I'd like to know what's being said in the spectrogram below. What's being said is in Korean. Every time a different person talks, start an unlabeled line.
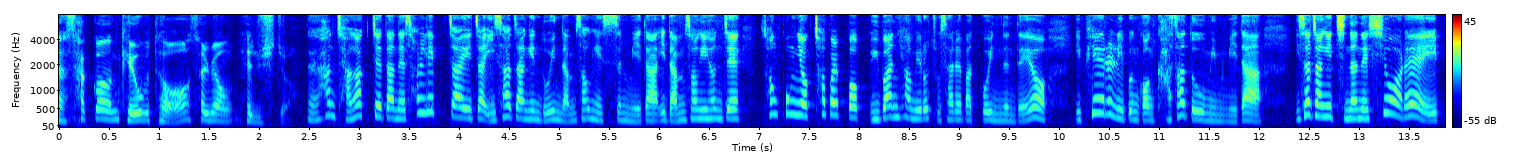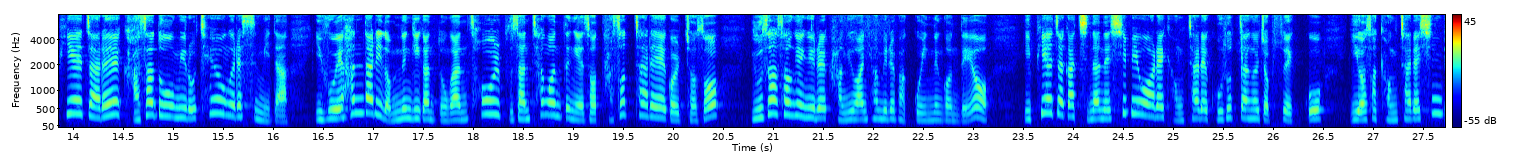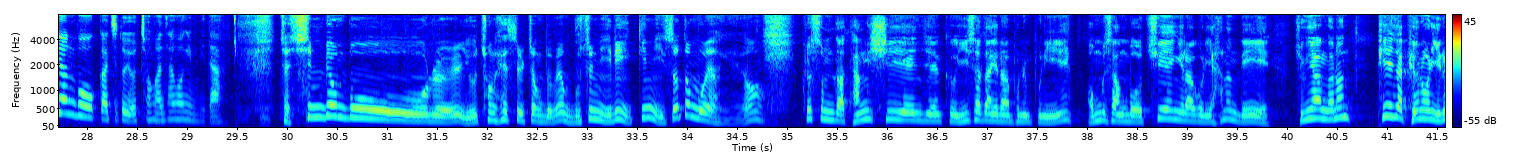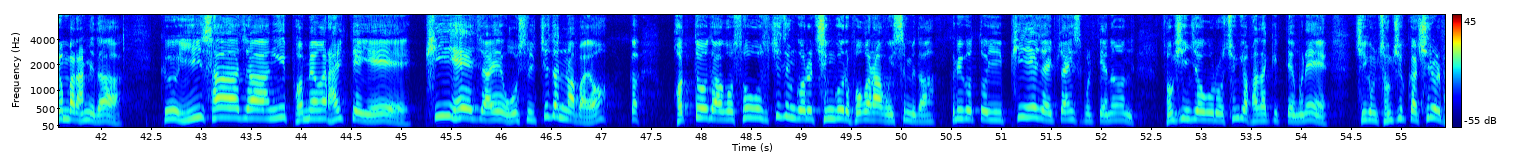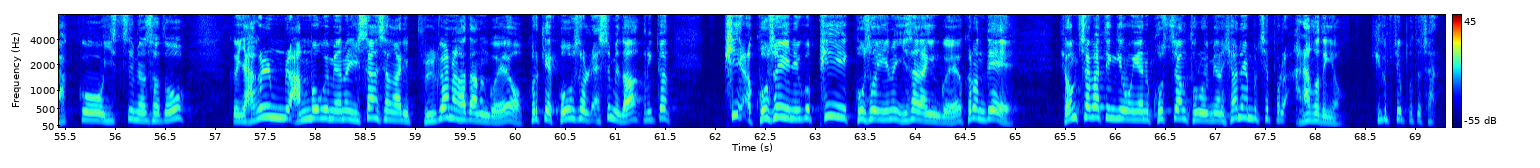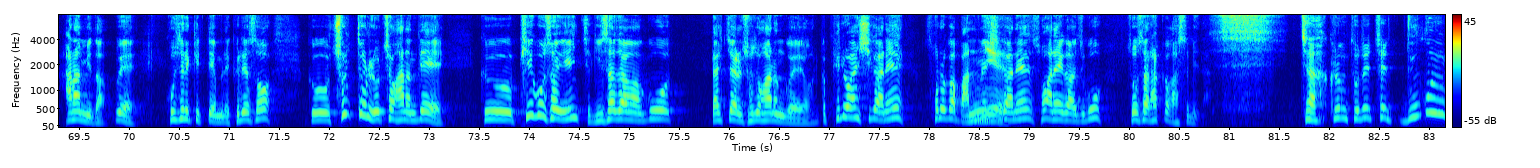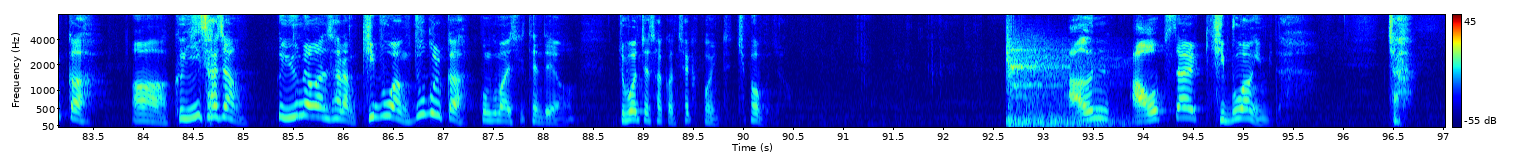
자, 사건 개요부터 설명해 주시죠.
네, 한 장학재단의 설립자이자 이사장인 노인 남성이 있습니다. 이 남성이 현재 성폭력 처벌법 위반 혐의로 조사를 받고 있는데요. 이 피해를 입은 건 가사 도우미입니다. 이사장이 지난해 10월에 이 피해자를 가사 도우미로 채용을 했습니다. 이후에 한 달이 넘는 기간 동안 서울, 부산, 창원 등에서 다섯 차례에 걸쳐서 유사 성행위를 강요한 혐의를 받고 있는 건데요. 이 피해자가 지난해 12월에 경찰에 고소장을 접수했고 이어서 경찰에 신변 보호까지도 요청한 상황입니다.
자, 신변보호를 요청했을 정도면 무슨 일이 있긴 있었던 모양이에요.
그렇습니다. 당시에 이제 그 이사장이라는 분이 업무상 뭐 취행이라고 하는데 중요한 거는 피해자 변호인이 이런 말을 합니다. 그 이사장이 범행을 할 때에 피해자의 옷을 찢었나 봐요. 겉옷하고 속옷을 찢은 거를 증거로 보관하고 있습니다. 그리고 또 이 피해자 입장에서 볼 때는 정신적으로 충격받았기 때문에 지금 정신과 치료를 받고 있으면서도 그 약을 안 먹으면 일상생활이 불가능하다는 거예요. 그렇게 고소를 했습니다. 그러니까 피, 고소인이고 피 고소인은 이사장인 거예요. 그런데 경찰 같은 경우에는 고소장 들어오면 현행부 체포를 안 하거든요. 기급 체포도 잘 안 합니다. 왜? 고소를 했기 때문에. 그래서 그 출두를 요청하는데 그 피고소인, 즉 이사장하고 날짜를 조정하는 거예요. 그러니까 필요한 시간에 서로가 맞는
예.
시간에 소환해 가지고 조사를 할 것 같습니다.
자, 그럼 도대체 누굴까? 아, 그 이사장, 그 유명한 사람, 기부왕 누굴까 궁금하실 텐데요. 두 번째 사건 체크포인트 짚어보죠. 99살 기부왕입니다. 자,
